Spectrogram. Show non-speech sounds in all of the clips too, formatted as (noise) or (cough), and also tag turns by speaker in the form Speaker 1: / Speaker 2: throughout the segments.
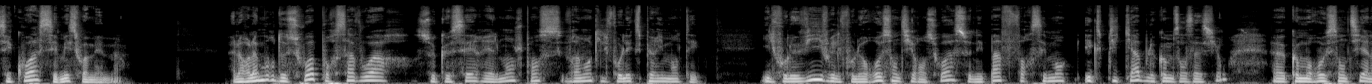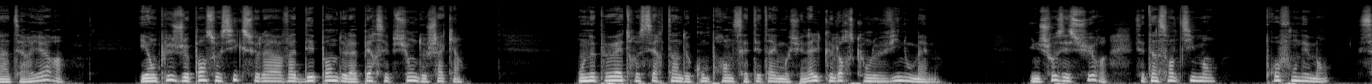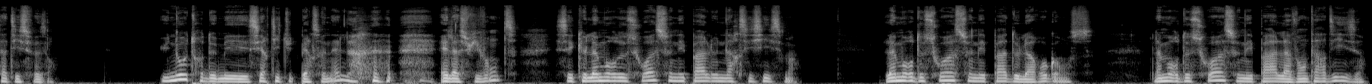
Speaker 1: C'est quoi s'aimer soi-même? Alors l'amour de soi, pour savoir ce que c'est réellement, je pense vraiment qu'il faut l'expérimenter. Il faut le vivre, il faut le ressentir en soi, ce n'est pas forcément explicable comme sensation, euh, comme ressenti à l'intérieur. Et en plus, je pense aussi que cela va dépendre de la perception de chacun. On ne peut être certain de comprendre cet état émotionnel que lorsqu'on le vit nous-mêmes. Une chose est sûre, c'est un sentiment profondément satisfaisant. Une autre de mes certitudes personnelles (laughs) est la suivante, c'est que l'amour de soi ce n'est pas le narcissisme. L'amour de soi ce n'est pas de l'arrogance. L'amour de soi ce n'est pas la vantardise.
